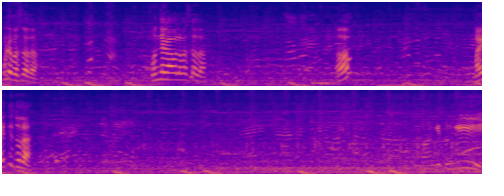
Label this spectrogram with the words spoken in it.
कुठे बसला होता? कोणत्या गावाला बसला होता? हा? माहीत नाही तुला? मांगी तुंगी.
